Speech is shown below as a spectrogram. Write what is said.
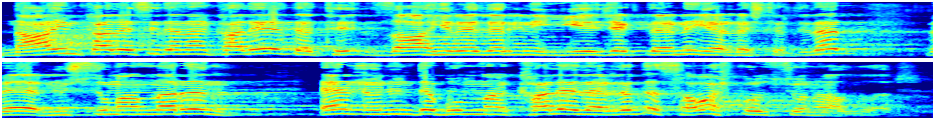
Naim Kalesi denen kaleye de zahirelerini, yiyeceklerini yerleştirdiler ve Müslümanların en önünde bulunan kalelerde de savaş pozisyonu aldılar.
